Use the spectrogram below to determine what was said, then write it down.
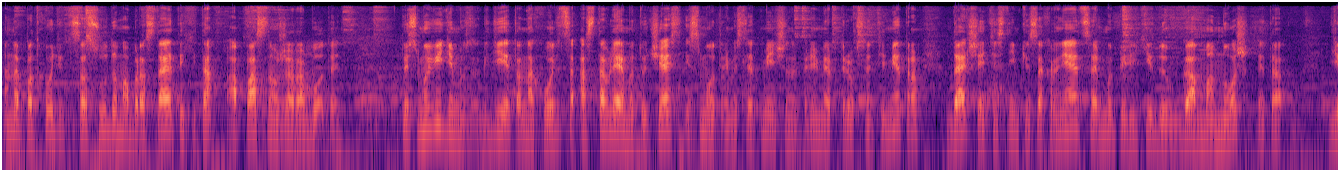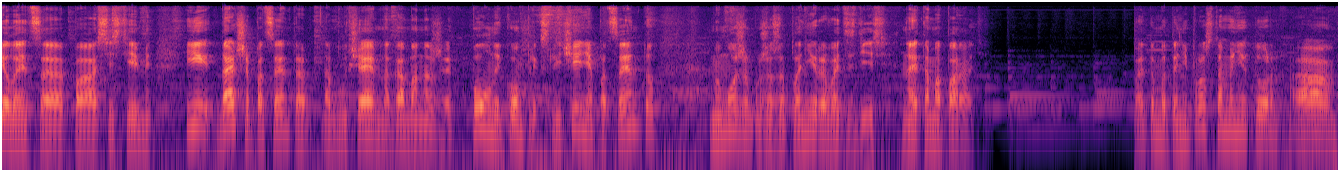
она подходит к сосудам, обрастает их, и там опасно уже работать. То есть мы видим, где это находится, оставляем эту часть и смотрим. Если меньше, например, 3 сантиметров, дальше эти снимки сохраняются, мы перекидываем гамма-нож, это делается по системе, и дальше пациента облучаем на гамма-ноже. Полный комплекс лечения пациенту мы можем уже запланировать здесь, на этом аппарате. Поэтому это не просто монитор, а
